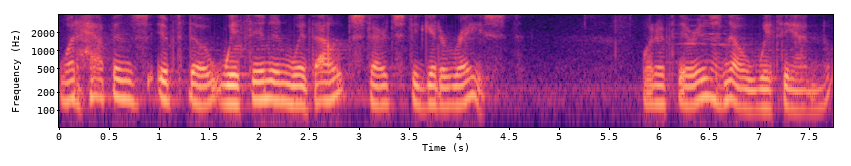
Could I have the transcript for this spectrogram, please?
What happens if the within and without starts to get erased? What if there is hmm. no within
